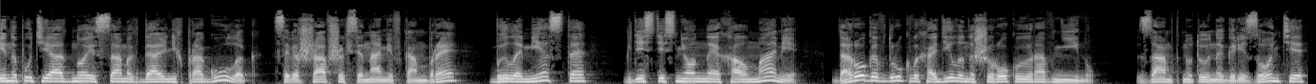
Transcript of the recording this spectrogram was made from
И на пути одной из самых дальних прогулок, совершавшихся нами в Камбре, было место, где, стесненная холмами, дорога вдруг выходила на широкую равнину, замкнутую на горизонте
